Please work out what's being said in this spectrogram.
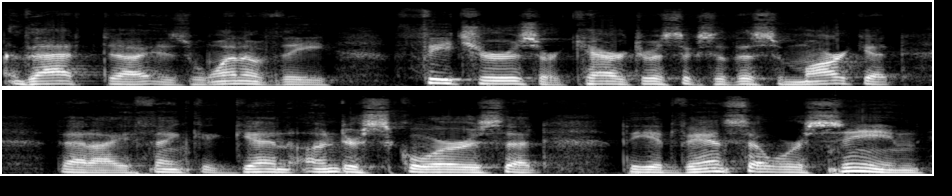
that uh, is one of the features or characteristics of this market that I think again underscores that the advance that we're seeing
